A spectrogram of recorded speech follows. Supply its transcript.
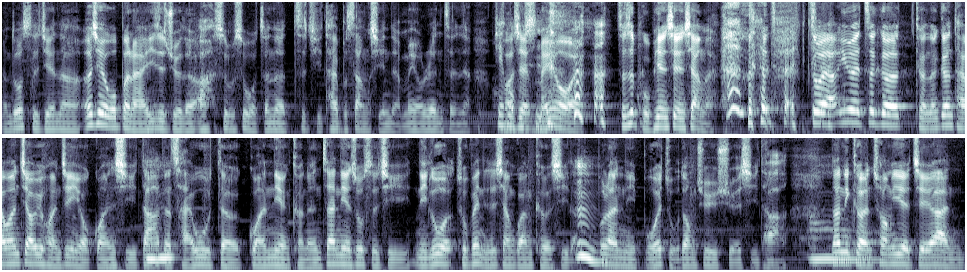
很多时间呢、啊，而且我本来一直觉得啊，是不是我真的自己太不上心的，没有认真的？我发现没有哎、欸，这是普遍现象哎、欸。对，对，对，对啊，因为这个可能跟台湾教育环境有关系，大家的财务的观念可能在念书时期，你如果除非你是相关科系的，嗯、不然你不会主动去学习它。嗯、那你可能创业接案，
